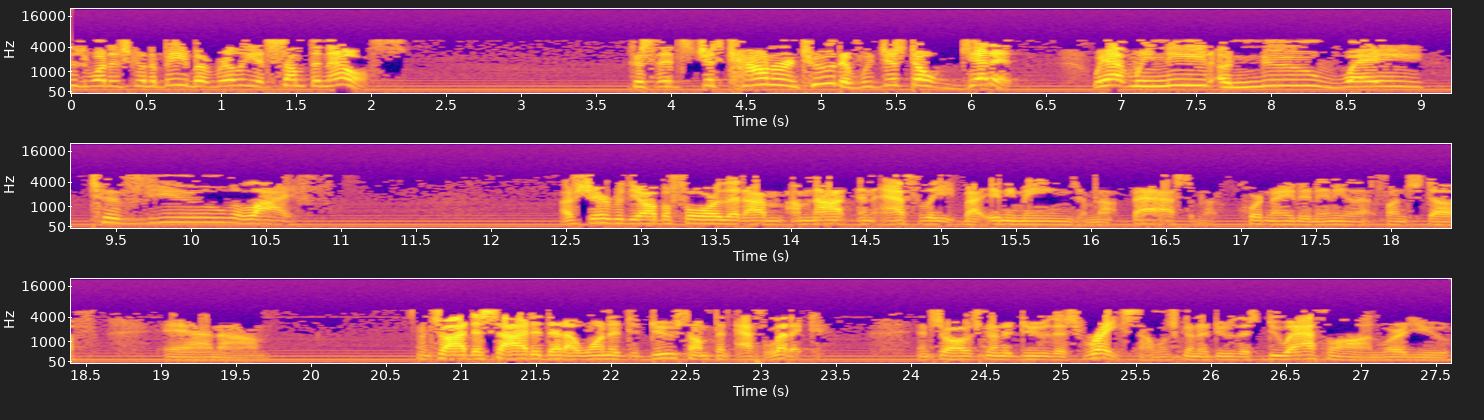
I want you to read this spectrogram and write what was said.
is what it's going to be, but really it's something else. Because it's just counterintuitive. We just don't get it. We, have, we need a new way to view life. I've shared with y'all before that I'm I'm not an athlete by any means. I'm not fast. I'm not coordinated. Any of that fun stuff. And um, and so I decided that I wanted to do something athletic. And so I was going to do this race. I was going to do this duathlon where you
